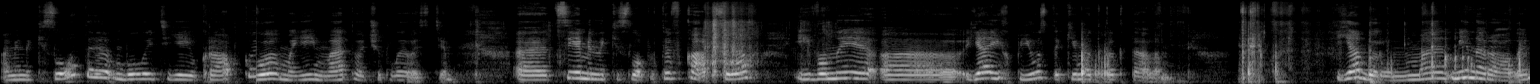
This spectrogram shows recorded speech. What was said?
амінокислоти були тією крапкою в моїй метеочутливості. Ці амінокислоти в капсулах. І вони, е, я їх п'ю з таким от коктейлем. Я беру мінерали.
